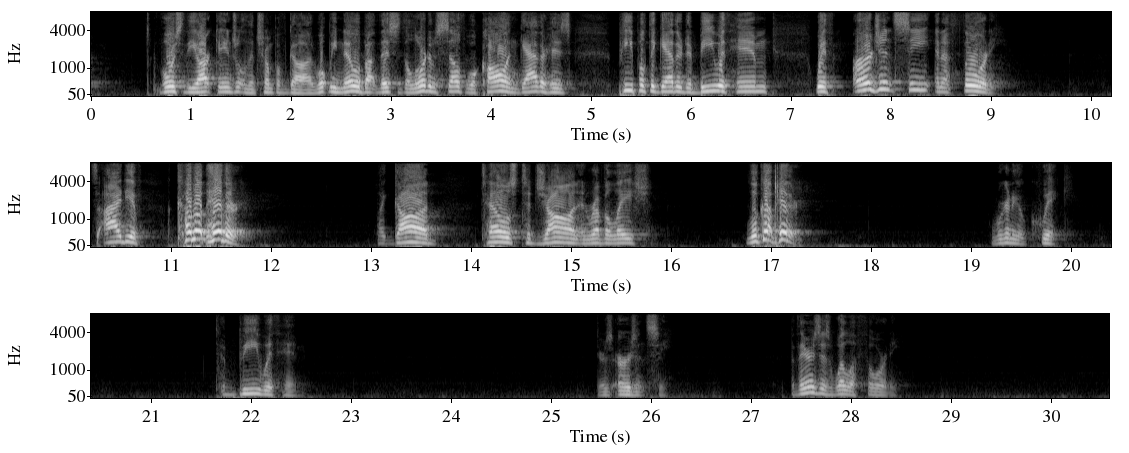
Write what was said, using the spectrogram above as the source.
voice of the archangel, and the trump of God. What we know about this is the Lord himself will call and gather his people together to be with him with urgency and authority. It's the idea of come up hither, like God tells to John in Revelation. Look up hither. We're going to go quick to be with him. There's urgency. But there is is well authority.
